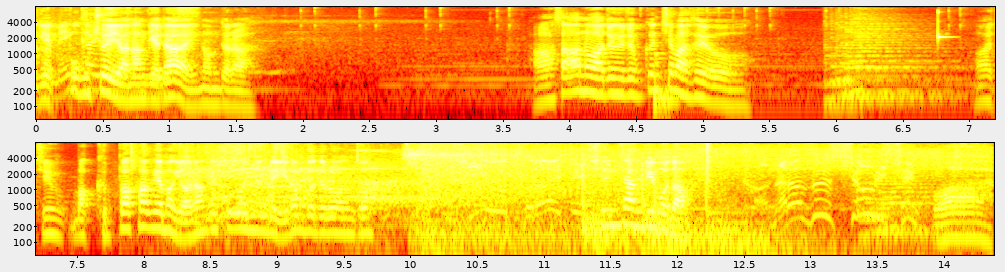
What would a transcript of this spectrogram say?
이게 뽕초의 연한계다 이놈들아. 아 싸우는 와중에 좀 끊지 마세요. 아 지금 막 급박하게 막 11개 쓰고 있는데 이런 거 들어오는 거? 신상규모다. 와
